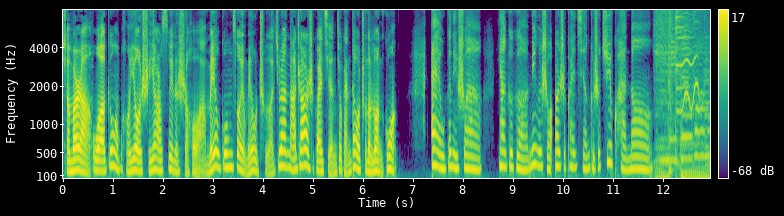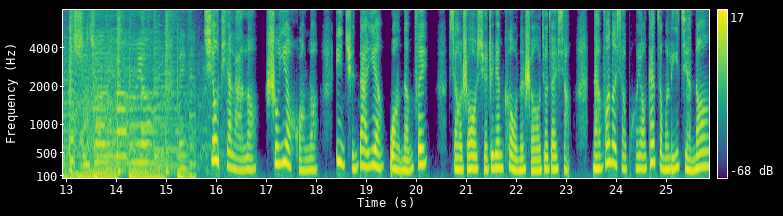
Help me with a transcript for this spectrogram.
小妹儿啊，我跟我朋友十一二岁的时候啊，没有工作也没有车，居然拿着二十块钱就敢到处的乱逛。哎，我跟你说啊，鸭哥哥那个时候二十块钱可是巨款呢。秋天来了，树叶黄了，一群大雁往南飞。小时候学这篇课文的时候，就在想，南方的小朋友该怎么理解呢？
